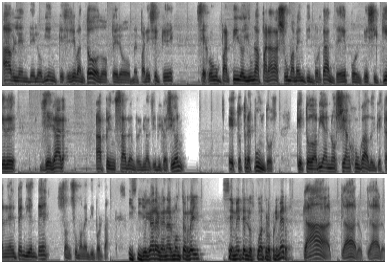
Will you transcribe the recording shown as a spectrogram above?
hablen de lo bien que se llevan todos, pero me parece que se juega un partido y una parada sumamente importante, ¿eh? porque si quiere llegar a pensar en reclasificación, estos tres puntos que todavía no se han jugado y que están en el pendiente son sumamente importantes. Y si llegara a ganar Monterrey, se meten los cuatro primeros. Claro, claro, claro.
